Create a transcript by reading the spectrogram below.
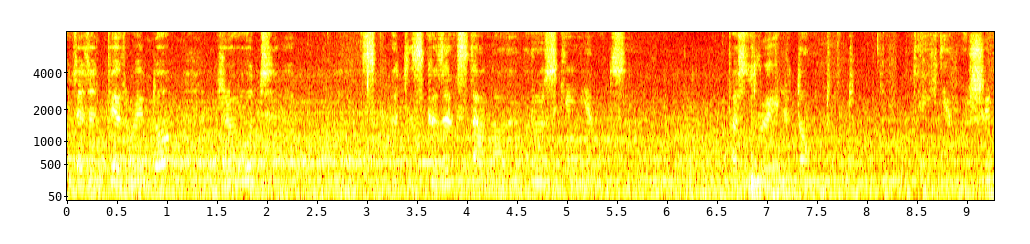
Вот этот первый дом живут с- это с Казахстана русские немцы. Построили дом тут. Машина.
